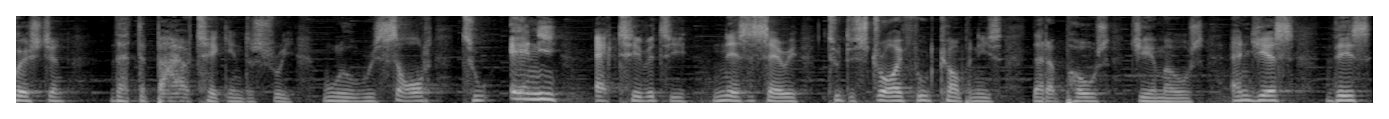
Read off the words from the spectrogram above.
question that the biotech industry will resort to any activity necessary to destroy food companies that oppose GMOs. And yes, this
